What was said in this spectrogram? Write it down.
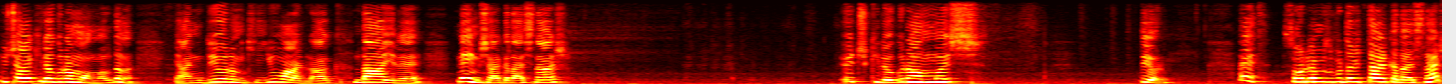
3'er kilogram olmalı değil mi? Yani diyorum ki yuvarlak, daire neymiş arkadaşlar? 3 kilogrammış diyorum. Evet sorularımız burada bitti arkadaşlar.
